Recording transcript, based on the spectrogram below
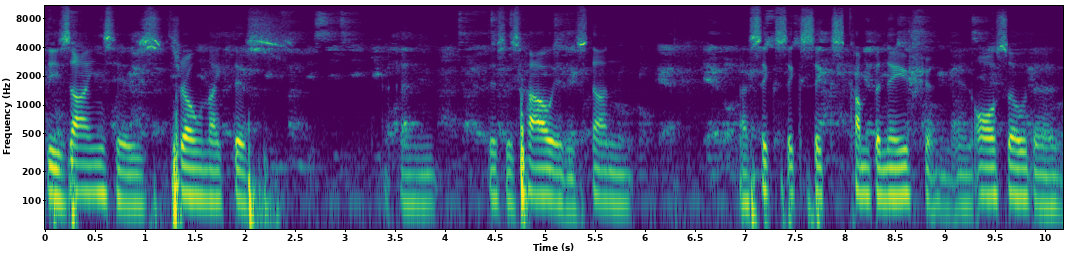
designs his throne like this. And this is how it is done. A 666 combination, and also the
